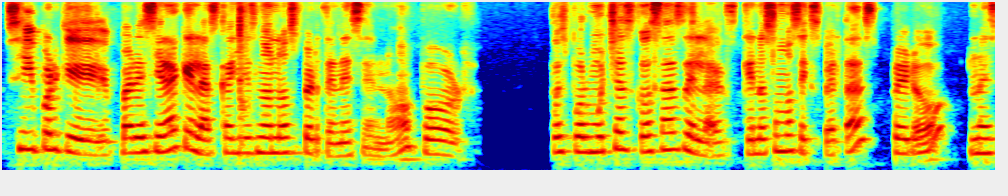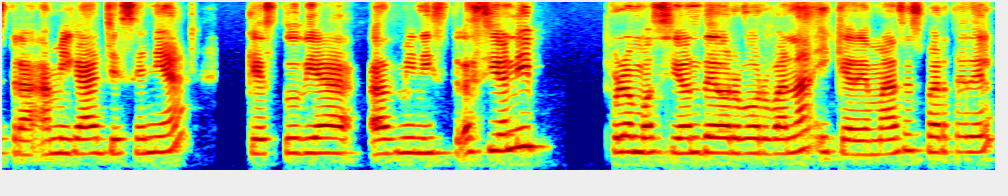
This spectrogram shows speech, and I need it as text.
Sí, porque pareciera que las calles no nos pertenecen, ¿no? Por, pues por muchas cosas de las que no somos expertas, pero nuestra amiga Yesenia, que estudia administración y promoción de orba urbana y que además es parte del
